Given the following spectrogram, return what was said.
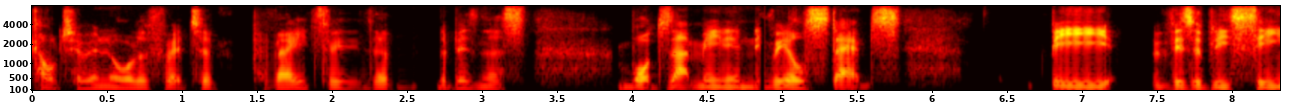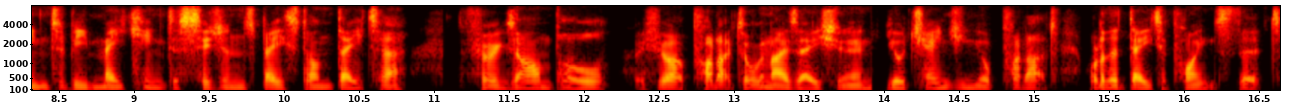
culture in order for it to pervade through the, the business. What does that mean in real steps? Be visibly seen to be making decisions based on data. For example, if you're a product organization and you're changing your product, what are the data points that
